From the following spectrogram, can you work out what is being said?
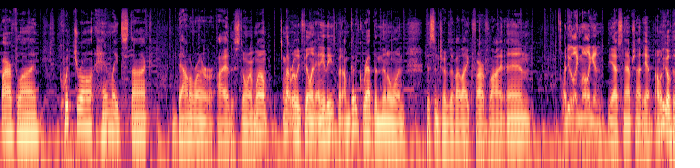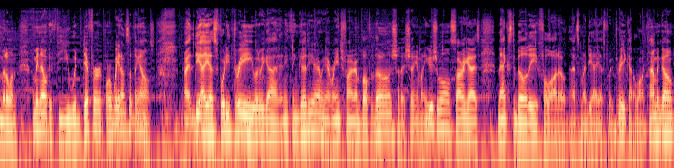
Firefly, Quick Draw, Hand-Laid Stock, Battle Runner, or Eye of the Storm. Well, I'm not really feeling any of these, but I'm going to grab the middle one just in terms of I like Firefly and I do like Mulligan. Yeah, Snapshot. Yeah, I'm to go with the middle one. Let me know if you would differ or wait on something else. All right, DIS 43. What do we got? Anything good here? We got rangefinder on both of those. Should I show you my usual? Sorry, guys. Max stability, full auto. That's my DIS 43. Got a long time ago.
